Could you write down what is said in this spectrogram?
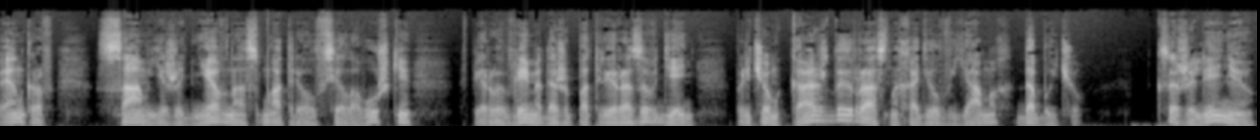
Пенкроф сам ежедневно осматривал все ловушки, в первое время даже по три раза в день, причем каждый раз находил в ямах добычу. К сожалению,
